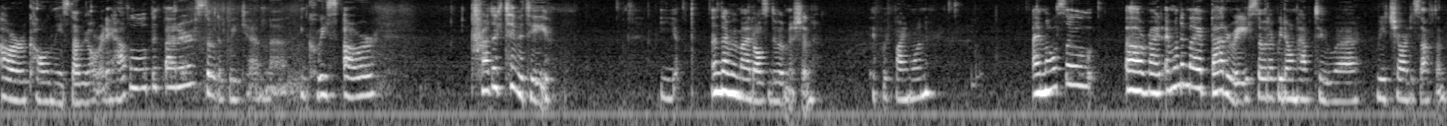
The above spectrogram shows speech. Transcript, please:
our colonies that we already have a little bit better so that we can uh, increase our productivity. Yep. And then we might also do a mission if we find one. I'm also... Uh, right, I wanted my battery so that we don't have to uh, recharge as often.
